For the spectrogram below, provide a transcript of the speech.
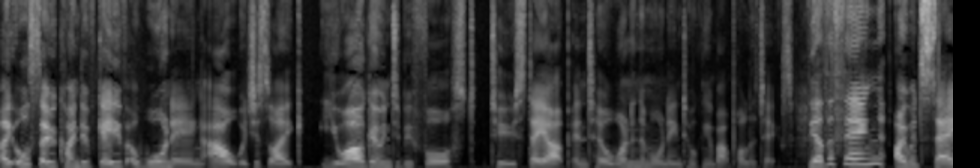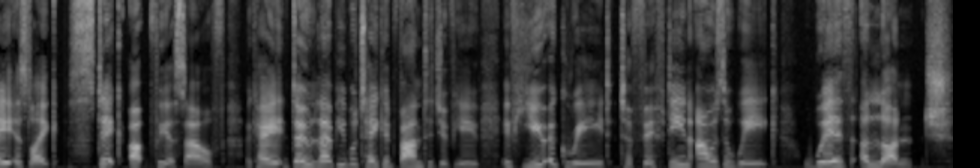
I also kind of gave a warning out, which is like, you are going to be forced to stay up until one in the morning talking about politics. The other thing I would say is like stick up for yourself, okay? Don't let people take advantage of you. If you agreed to 15 hours a week with a lunch,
